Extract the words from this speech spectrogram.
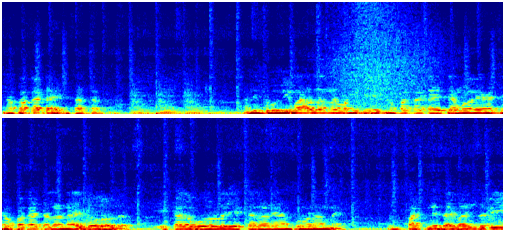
छापाकाट आहेत सातारा आणि दोन्ही महाराजांना माहिती आहे छापाकाट आहे. त्यामुळे ह्या छापाकाटाला नाही बोलवलं. एकाला बोलवलं एकाला नाही असं होणार नाही. पण पाटणी साहेबांचं बी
